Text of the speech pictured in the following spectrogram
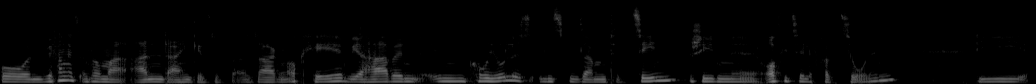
Und wir fangen jetzt einfach mal an, dahingehend zu sagen, okay, wir haben in Coriolis insgesamt zehn verschiedene offizielle Fraktionen, die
